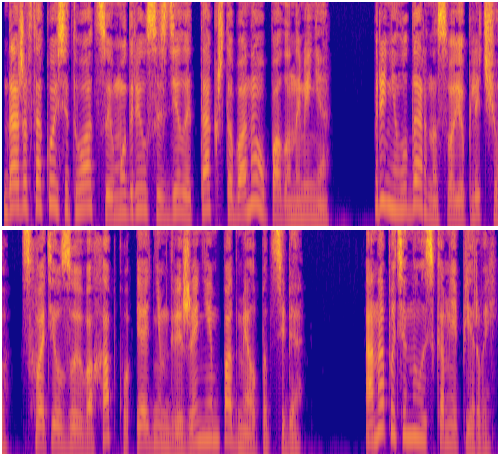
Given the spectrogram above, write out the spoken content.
Даже в такой ситуации умудрился сделать так, чтобы она упала на меня. Принял удар на свое плечо, схватил Зою в охапку и одним движением подмял под себя. Она потянулась ко мне первой,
